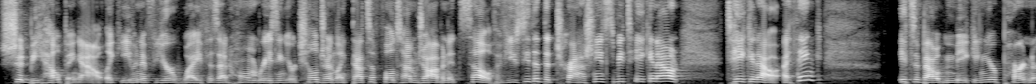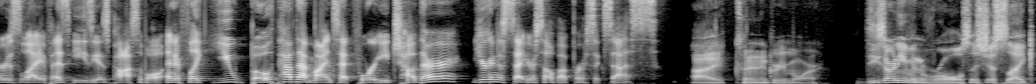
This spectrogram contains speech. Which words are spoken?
should be helping out. Like even if your wife is at home raising your children, like that's a full-time job in itself. If you see that the trash needs to be taken out, take it out. I think it's about making your partner's life as easy as possible. And if like you both have that mindset for each other, you're going to set yourself up for success. I couldn't agree more. These aren't even roles. It's just like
